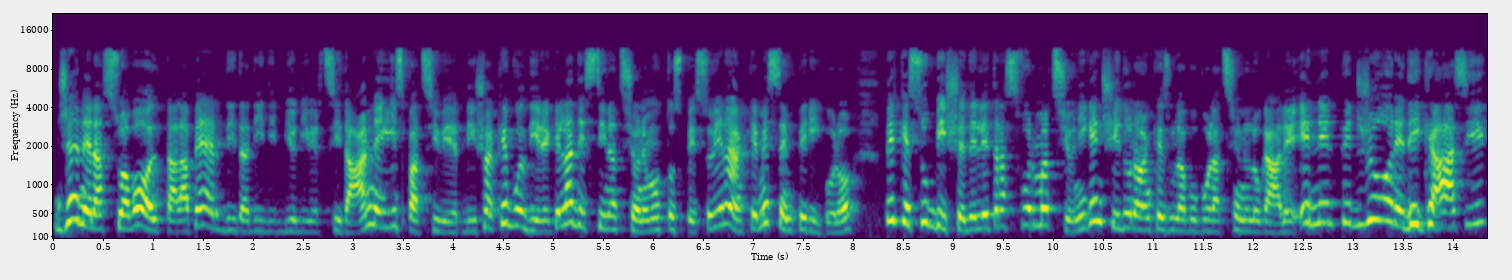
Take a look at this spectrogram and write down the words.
genera a sua volta la perdita di, di, biodiversità negli spazi verdi, cioè che vuol dire? Che la destinazione molto spesso viene anche messa in pericolo perché subisce delle trasformazioni che incidono anche sulla popolazione locale. E nel peggiore dei casi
